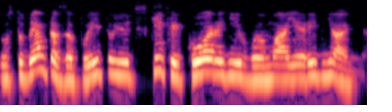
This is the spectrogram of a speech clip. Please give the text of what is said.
е, у студента запитують, скільки коренів має рівняння.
